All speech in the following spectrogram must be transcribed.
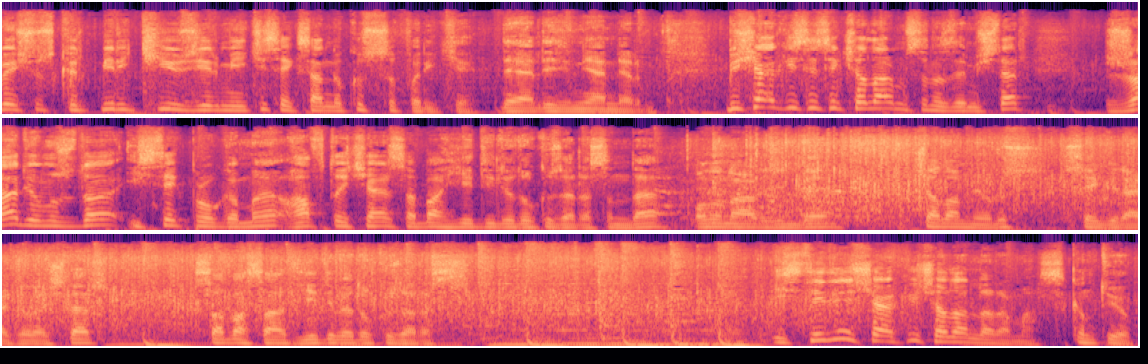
0541 222 8902 değerli dinleyenlerim. Bir şarkı istesek çalar mısınız demişler. Radyomuzda istek programı hafta içi her sabah 7 ile 9 arasında. Onun haricinde çalamıyoruz sevgili arkadaşlar. Sabah saat 7 ve 9 arası. İstediğiniz şarkıyı çalarlar ama sıkıntı yok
